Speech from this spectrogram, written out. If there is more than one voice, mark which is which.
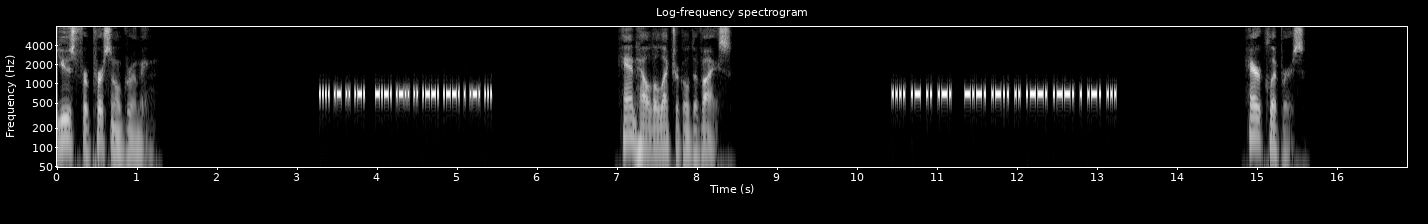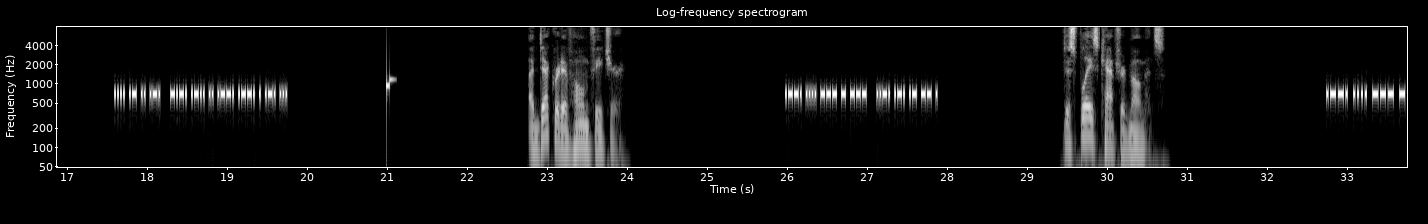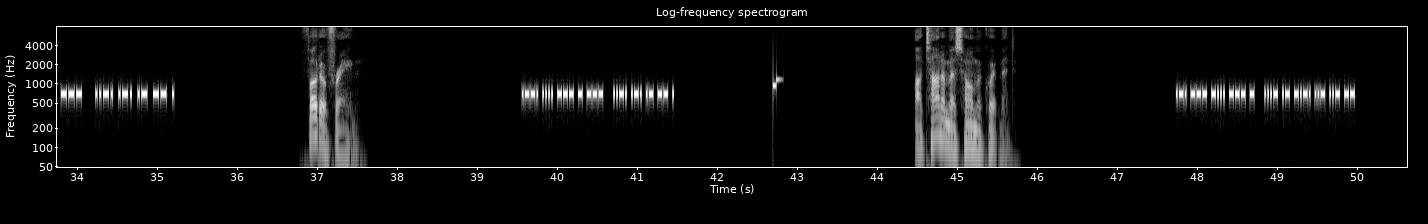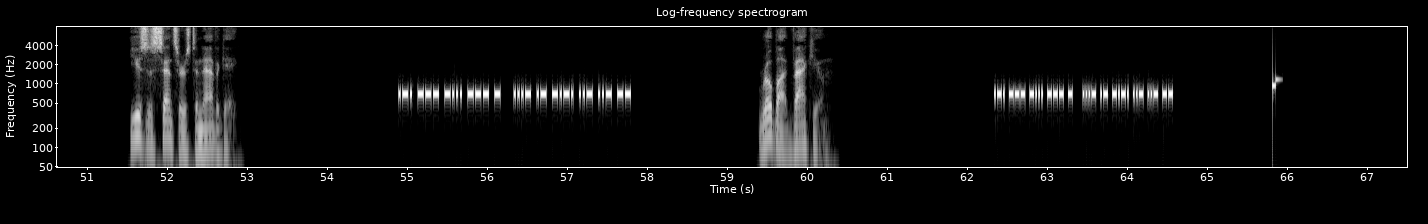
Speaker 1: Used for personal grooming. Handheld electrical device. Hair clippers. A decorative home feature. Displays captured moments. Photo frame. Autonomous home equipment. Uses sensors to navigate. Robot vacuum.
